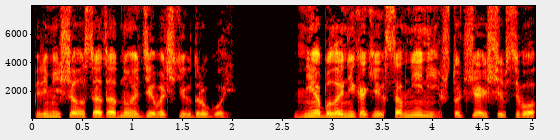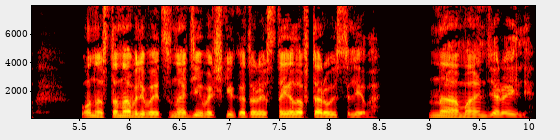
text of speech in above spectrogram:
перемещался от одной девочки к другой. Не было никаких сомнений, что чаще всего он останавливается на девочке, которая стояла второй слева, на Аманде Рейли.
